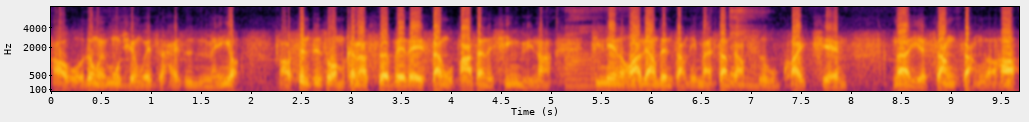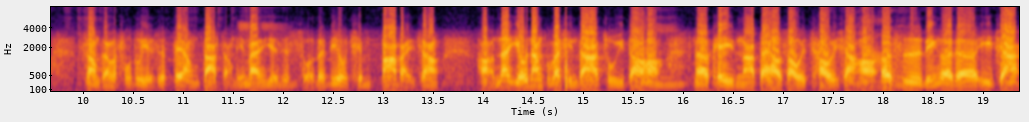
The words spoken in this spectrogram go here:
啊，我认为目前为止还是没有，啊，甚至说我们看到设备类三五八三的星云啊，今天的话亮灯涨停板上涨十五块钱，那也上涨了哈，上涨的幅度也是非常大，涨停板也是锁了六千八百张。好，那有档股票，请大家注意到哈，那可以拿代号稍微抄一下哈，二四零二的一家，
